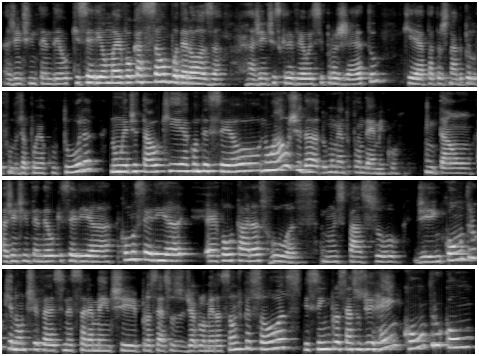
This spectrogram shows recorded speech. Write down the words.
A gente entendeu que seria uma evocação poderosa. A gente escreveu esse projeto que é patrocinado pelo Fundo de Apoio à Cultura, num edital que aconteceu no auge da, do momento pandêmico. Então, a gente entendeu que seria como seria é, voltar às ruas, em um espaço de encontro que não tivesse necessariamente processos de aglomeração de pessoas, e sim processos de reencontro com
